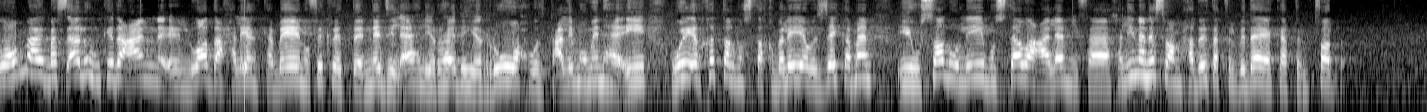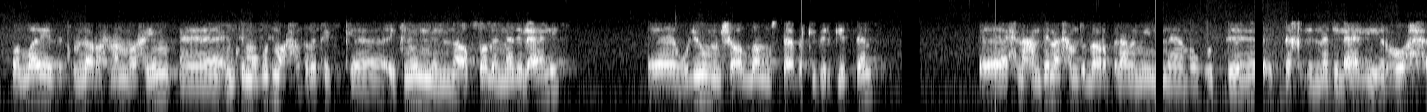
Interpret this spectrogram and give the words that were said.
وهم بسألهم كده عن الوضع حاليا كمان وفكرة النادي الأهلي هذه الروح وتتعلموا منها إيه والخطة المستقبلية وإزاي كمان يوصلوا لمستوى عالمي. فخلينا نسمع من حضرتك في البداية يا كابتن. اتفضل. والله بسم الله الرحمن الرحيم. آه، أنت موجود مع حضرتك آه، اثنين من أبطال النادي الأهلي. وليهم إن شاء الله مستقبل كبير جدا. آه، إحنا عندنا الحمد لله رب العالمين آه، موجود آه، داخل النادي الأهلي الروح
